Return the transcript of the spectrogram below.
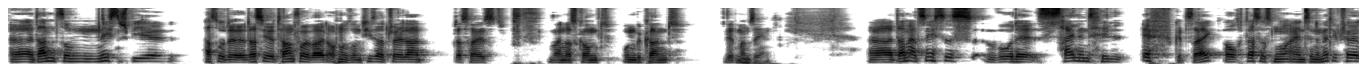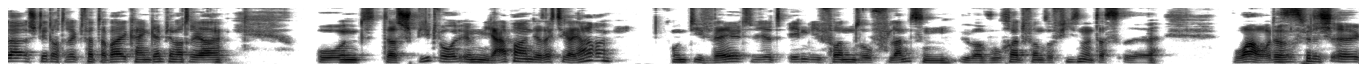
Äh, dann zum nächsten Spiel. Achso, das hier, Townfall, war halt auch nur so ein Teaser-Trailer. Das heißt, wann das kommt, unbekannt, wird man sehen. Äh, dann als nächstes wurde Silent Hill F gezeigt. Auch das ist nur ein Cinematic-Trailer, steht auch direkt fett dabei, kein Gameplay-Material. Und das spielt wohl im Japan der 60er Jahre. Und die Welt wird irgendwie von so Pflanzen überwuchert, von so Fiesen. Und das, äh, wow, das ist, finde ich, äh,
